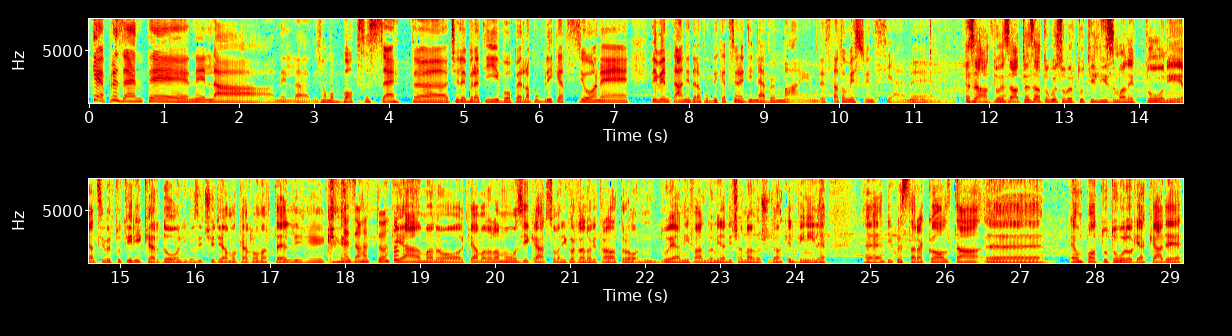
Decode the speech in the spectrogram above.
che è presente nella, nel diciamo, box set eh, celebrativo per la pubblicazione dei vent'anni della pubblicazione di Nevermind. È stato messo insieme. Esatto, esatto, esatto, questo per tutti gli smanettoni, anzi per tutti i Riccardoni, così citiamo Carlo Martelli, che, Esatto. che amano, che amano la musica, insomma ricordando che tra l'altro due anni fa, nel 2019, è uscito anche il vinile eh, di questa raccolta. eh, è un po' tutto quello che accade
